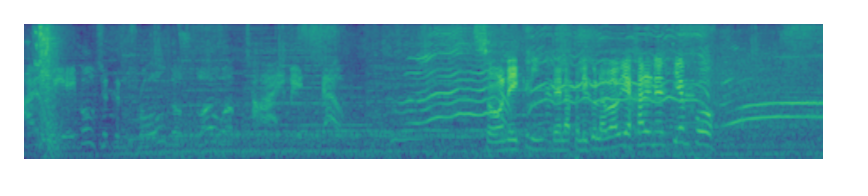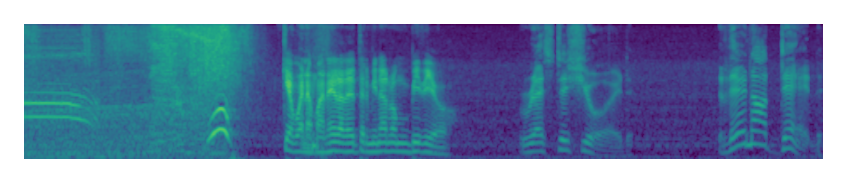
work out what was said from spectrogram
I'll be able to control the flow of time itself. Sonic de la película va a viajar en el tiempo. Qué buena manera de terminar un vídeo. Rest assured, they're not dead.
